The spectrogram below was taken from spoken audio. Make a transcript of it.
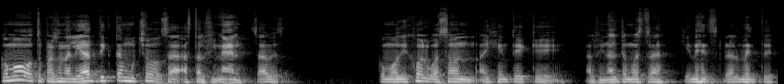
¿cómo tu personalidad dicta mucho, o sea, hasta el final, ¿sabes? Como dijo el guasón, hay gente que al final te muestra quién es realmente,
